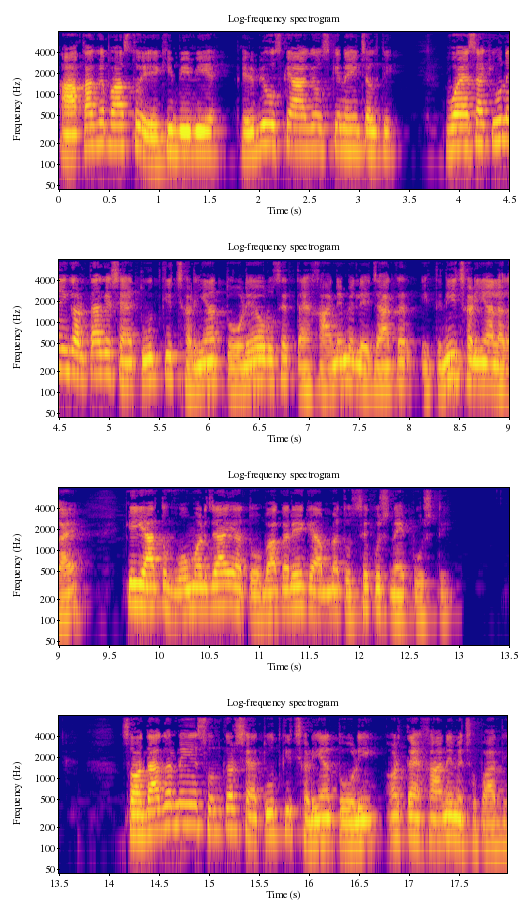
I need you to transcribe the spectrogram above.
آقا کے پاس تو ایک ہی بیوی ہے، پھر بھی اس کے آگے اس کی نہیں چلتی۔ وہ ایسا کیوں نہیں کرتا کہ شہتوت کی چھڑیاں توڑے اور اسے تہخانے میں لے جا کر اتنی چھڑیاں لگائے کہ یا تو وہ مر جائے یا توبہ کرے کہ اب میں تجھ سے کچھ نہیں پوچھتی۔ سوداگر نے یہ سن کر شہتوت کی چھڑیاں توڑی اور تہخانے میں چھپا دی۔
